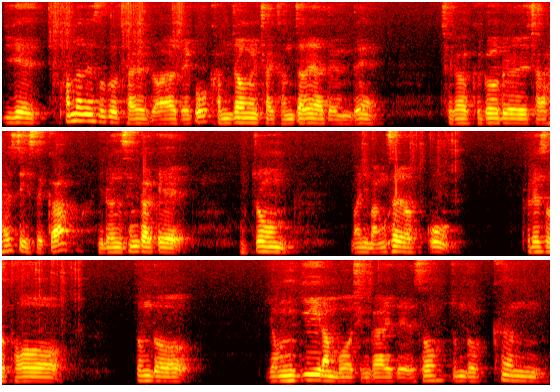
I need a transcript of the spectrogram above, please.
이게 화면에서도 잘 나와야 되고 감정을 잘 전달해야 되는데 제가 그거를 잘 할 수 있을까 이런 생각에 좀 많이 망설였고 그래서 더 좀 더 연기란 무엇인가에 대해서 좀 더 큰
